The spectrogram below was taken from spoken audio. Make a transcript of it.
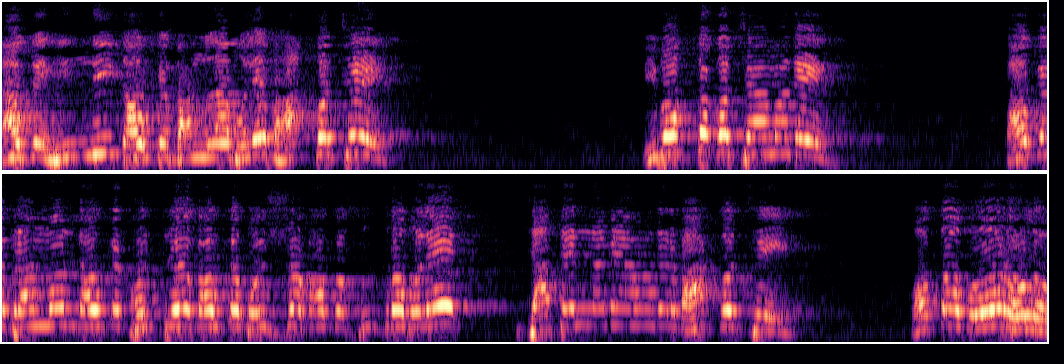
কাউকে হিন্দি, কাউকে বাংলা বলে ভাগ করছে, বিভক্ত করছে আমাদের। কাউকে ব্রাহ্মণ, কাউকে ক্ষত্রিয়, কাউকে বৈশ্য, কাউকে শূদ্র বলে জাতের নামে আমাদের ভাগ করছে। কত বোর হলো।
